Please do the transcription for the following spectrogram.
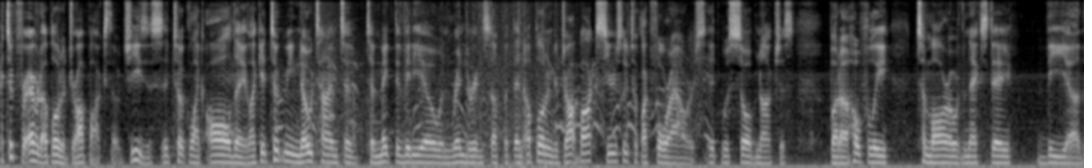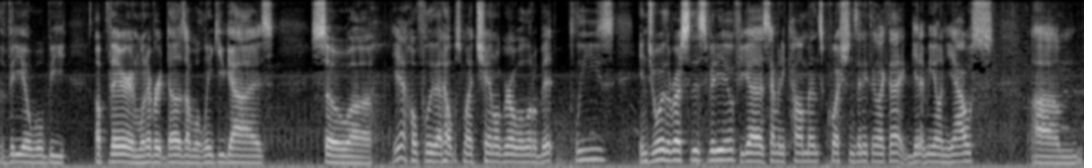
It took forever to upload a Dropbox though. Jesus, it took like all day. Like it took me no time to, to make the video and render it and stuff, but then uploading the Dropbox seriously took like four hours. It was so obnoxious. But uh, hopefully tomorrow or the next day, the uh, the video will be up there and whenever it does I will link you guys so uh, yeah hopefully that helps my channel grow a little bit please enjoy the rest of this video if you guys have any comments questions anything like that get at me on Yeousch um,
